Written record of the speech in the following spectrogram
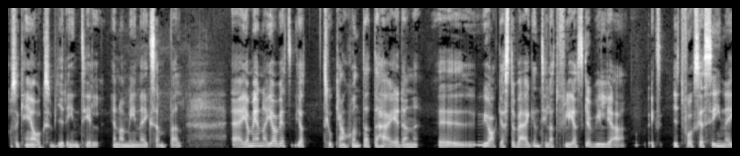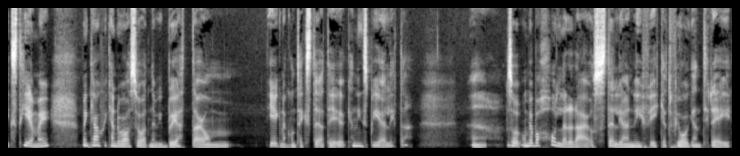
Och så kan jag också bjuda in till en av mina exempel. Eh, jag menar, jag, vet, jag tror kanske inte att det här är den eh, rakaste vägen till att fler ska vilja utforska sina extremer. Men kanske kan det vara så att när vi berättar om egna kontexter att det kan inspirera lite. Uh, så om jag bara håller det där och ställer jag en nyfiket frågan till dig.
